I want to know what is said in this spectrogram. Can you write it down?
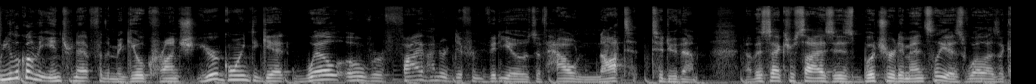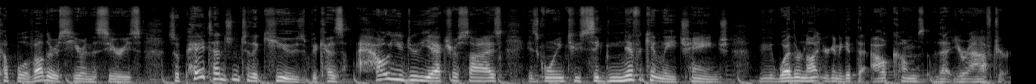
When you look on the internet for the McGill Crunch, you're going to get well over 500 different videos of how not to do them. Now this exercise is butchered immensely as well as a couple of others here in the series, so pay attention to the cues because how you do the exercise is going to significantly change whether or not you're going to get the outcomes that you're after.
